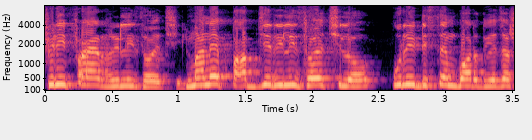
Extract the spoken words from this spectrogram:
ফ্রি ফায়ার রিলিজ হয়েছিল। মানে পাবজি রিলিজ হয়েছিল কুড়ি ডিসেম্বর দুই হাজার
